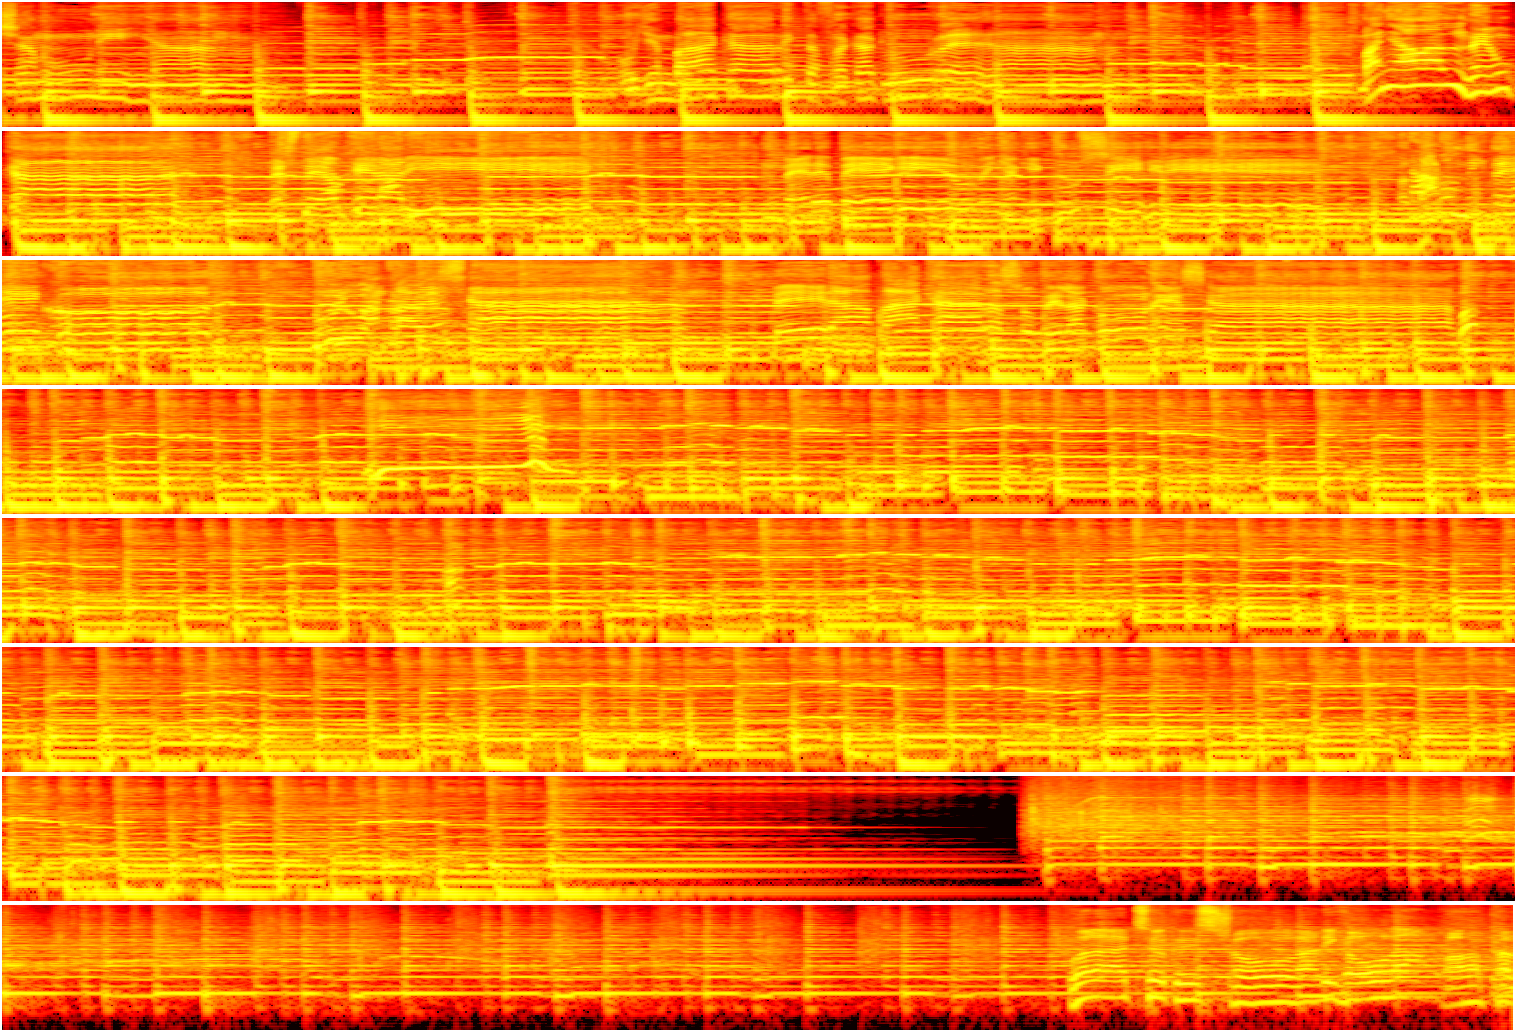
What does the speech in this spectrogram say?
bisamunian Oien bakarrita frakak lurrean. Baina bal neukan beste aukerarik Bere pegi urdinak ikusirik. Lagundik dekot buruan trabezkan Bera bakarra sopelako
